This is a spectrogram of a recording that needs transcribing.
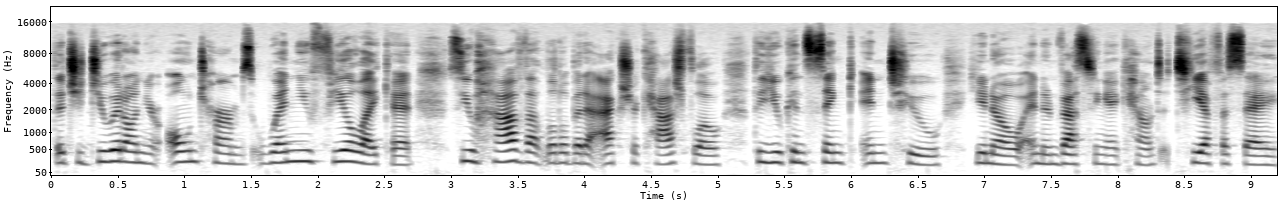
that you do it on your own terms when you feel like it. So you have that little bit of extra cash flow that you can sink into, you know, an investing account, a TFSA,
